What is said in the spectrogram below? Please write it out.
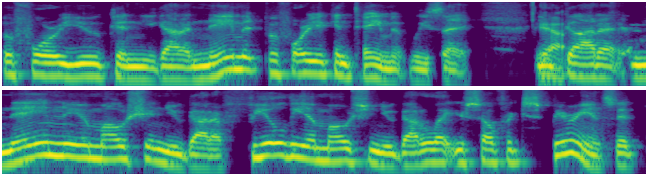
before you can, you got to name it before you can tame it, we say. You yeah. got to name the emotion, you got to feel the emotion, you got to let yourself experience it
